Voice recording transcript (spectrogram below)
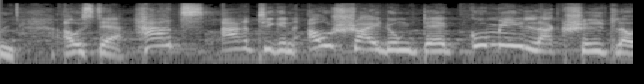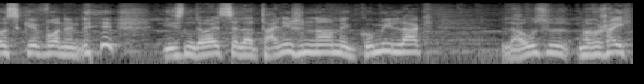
aus der harzartigen Ausscheidung der Gummilackschildlaus gewonnen. Wie ist denn da jetzt der lateinische Name? Gummilack? Lausus, wahrscheinlich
